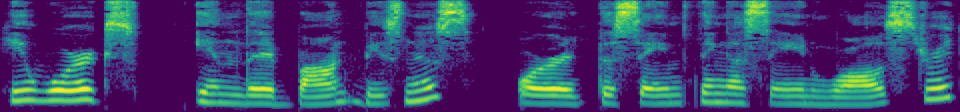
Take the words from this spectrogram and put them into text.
He works in the bond business, or the same thing as saying Wall Street,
